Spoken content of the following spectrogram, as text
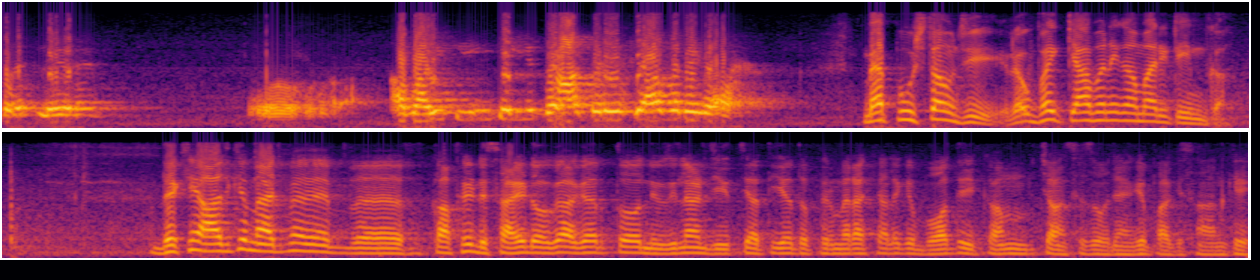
बड़े प्लेयर हैं। तो हमारी टीम के लिए दुआ करें क्या बनेगा? मैं पूछता हूँ जी रघु भाई क्या बनेगा हमारी टीम का? देखिए आज के मैच में काफ़ी डिसाइड होगा। अगर तो न्यूजीलैंड जीत जाती है तो फिर मेरा ख्याल है कि बहुत ही कम चांसेस हो जाएँगे पाकिस्तान के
